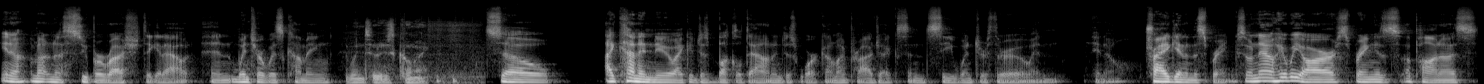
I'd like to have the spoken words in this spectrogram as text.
you know, I'm not in a super rush to get out. And winter was coming. Winter is coming. So I kind of knew I could just buckle down and just work on my projects and see winter through and, you know, try again in the spring. So now here we are. Spring is upon us.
